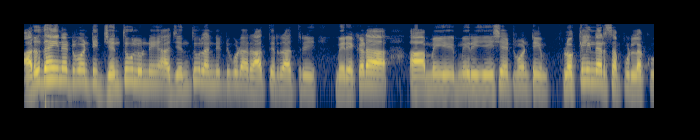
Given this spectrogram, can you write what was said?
అరుదైనటువంటి జంతువులు ఉన్నాయి ఆ జంతువులన్నింటినీ కూడా రాత్రి రాత్రి మీరు ఎక్కడ మీ మీరు చేసేటువంటి ప్లొక్లినర్ చప్పుళ్ళకు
